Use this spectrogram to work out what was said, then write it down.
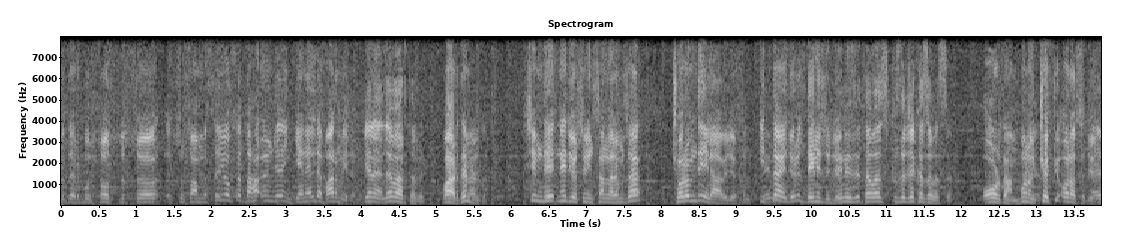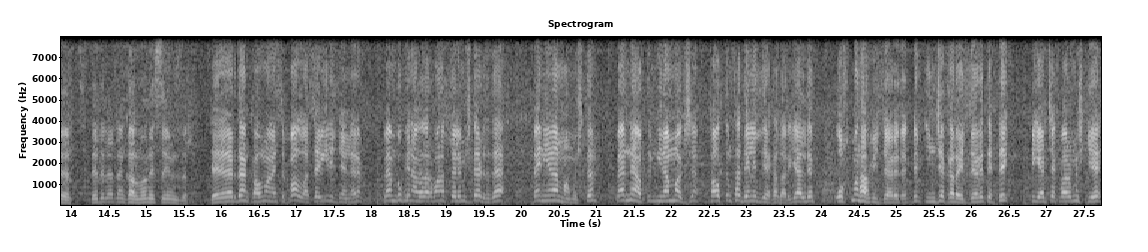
mıdır bu soslusu, susamlısı yoksa daha önceden genelde var mıydı? Genelde var tabi. Var değil mi? Vardı. Şimdi ne diyorsun insanlarımıza? Çorum değil abi diyorsun. İddia Deniz. ediyoruz Denizli diyor. Denizli Tavas Kızılca kasabası. Oradan bunun Evet. kökü orası diyor. Evet. Dedelerden kalma mesleğimizdir. Dedelerden kalma nesip. Valla sevgili izleyenlerim ben bugüne kadar bana söylemişlerdi de ben inanmamıştım. Ben ne yaptım? İnanmak için kalktım ta Denizli'ye kadar geldim. Osman abi ziyaret ettim. İncekara'yı ziyaret ettik. Bir gerçek varmış ki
